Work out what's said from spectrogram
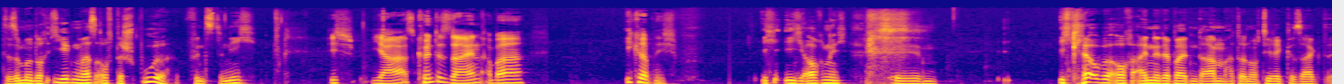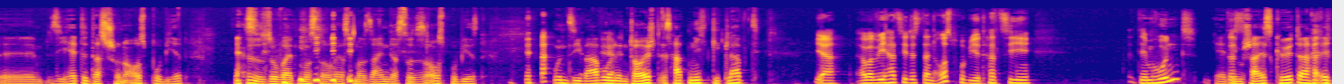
da sind wir doch irgendwas auf der Spur, findest du nicht? Ich, ja, es könnte sein, aber ich glaube nicht. Ich, ich auch nicht. ähm, ich glaube, auch eine der beiden Damen hat dann noch direkt gesagt, äh, sie hätte das schon ausprobiert. Also, soweit muss auch erstmal sein, dass du das ausprobierst. Und sie war wohl Ja. enttäuscht, es hat nicht geklappt. Ja, aber wie hat sie das dann ausprobiert? Hat sie dem Hund? Ja, dem scheiß Köter halt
